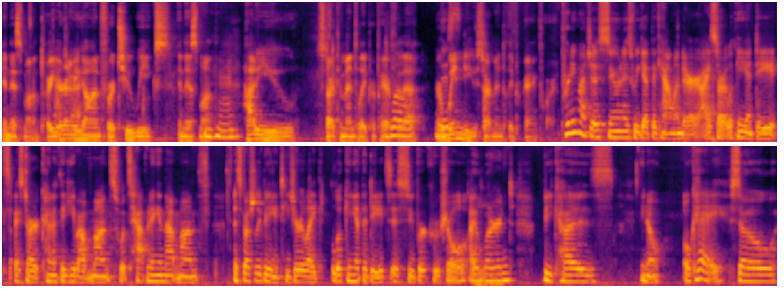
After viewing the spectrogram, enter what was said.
in this month, or you're going to be gone for two weeks in this month"? How do you start to mentally prepare for Mm-hmm. That, or this- when do you start mentally preparing for it? Pretty much as soon as we get the calendar, I start looking at dates. I start kind of thinking about months, what's happening in that month. Especially being a teacher, like looking at the dates is super crucial, I've learned, because, you know, okay, so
